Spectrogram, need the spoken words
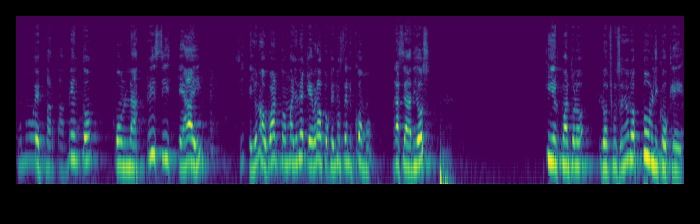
un nuevo departamento con la crisis que hay, ¿sí? que yo no aguanto más, yo no he quebrado porque no sé ni cómo, gracias a Dios. Y en cuanto a lo- los funcionarios públicos que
